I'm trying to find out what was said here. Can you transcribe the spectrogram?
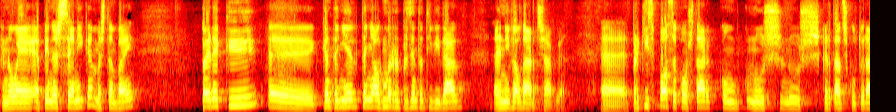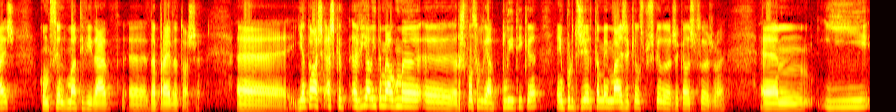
que não é apenas cénica, mas também para que uh, Cantanhede tenha alguma representatividade a nível da arte chávega. Uh, para que isso possa constar como nos, nos, cartazes culturais como sendo uma atividade uh, da Praia da Tocha. Uh, e então acho, acho, que havia ali também alguma responsabilidade política em proteger também mais aqueles pescadores, aquelas pessoas, não é? Um, e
